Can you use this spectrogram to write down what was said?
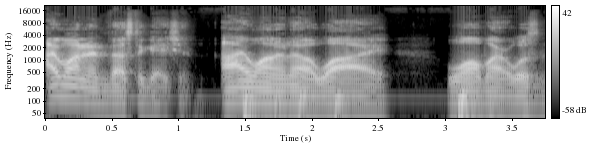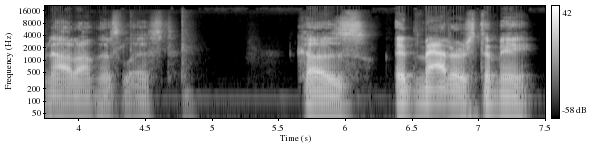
I want an investigation. I want to know why Walmart was not on this list. Because it matters to me.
